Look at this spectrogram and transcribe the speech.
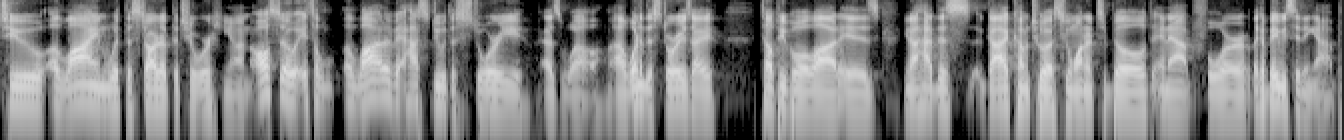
to align with the startup that you're working on. Also, it's a, a lot of it has to do with the story as well. Uh, one of the stories I tell people a lot is, you know, I had this guy come to us who wanted to build an app for like a babysitting app.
